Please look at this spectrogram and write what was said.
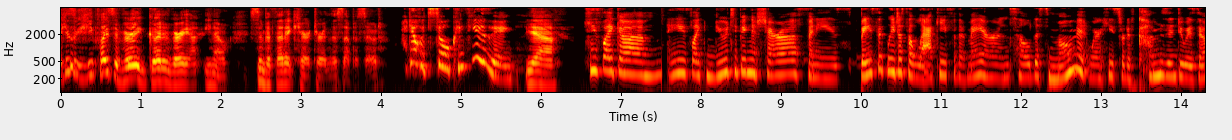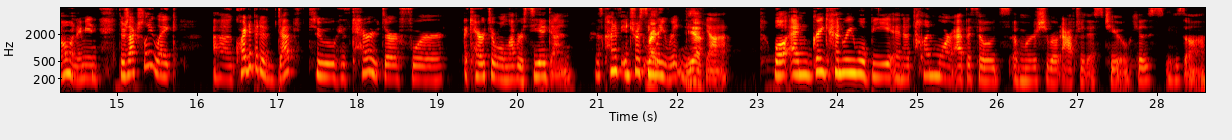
he's he plays a very good and very uh, you know sympathetic character in this episode. I know it's so confusing. Yeah. He's like um he's like new to being a sheriff and he's basically just a lackey for the mayor until this moment where he sort of comes into his own. I mean, there's actually like uh, quite a bit of depth to his character for a character we'll never see again. It's kind of interestingly Right. written. Yeah. Yeah. Well, and Greg Henry will be in a ton more episodes of Murder She Wrote after this too. He's he's uh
